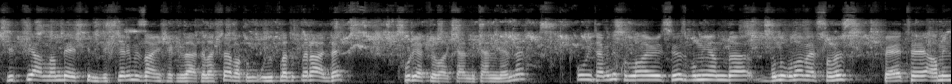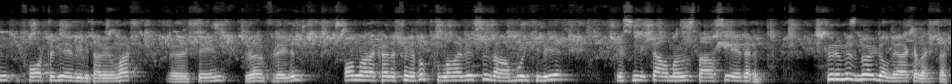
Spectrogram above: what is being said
Ciddi anlamda etkili. Dişlerimiz aynı şekilde arkadaşlar. Bakın uyukladıkları halde kur yapıyorlar kendi kendilerine. Bu vitamini kullanabilirsiniz. Bunun yanında bunu bulamazsanız BT Amin Forte diye bir vitamin var. Ee, şeyin Renfreud'in. Onunla da karışım yapıp kullanabilirsiniz ama bu ikiliyi kesinlikle almanızı tavsiye ederim. Kürümüz böyle oluyor arkadaşlar.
